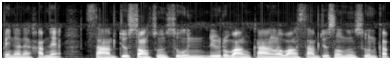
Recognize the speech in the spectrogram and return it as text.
เป็นอะไรนะครับเนี่ย3.200อยู่ระหว่างกลางระหว่าง3.200กับ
